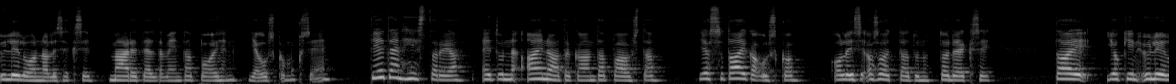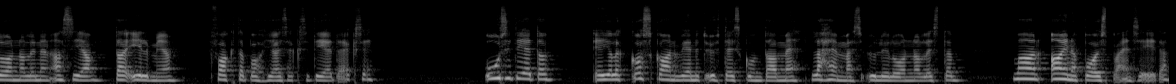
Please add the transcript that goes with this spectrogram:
yliluonnolliseksi määriteltäviin tapoihin ja uskomuksiin. Tieteen historia ei tunne ainoatakaan tapausta, jossa taikausko olisi osoittautunut todeksi tai jokin yliluonnollinen asia tai ilmiö faktapohjaiseksi tieteeksi. Uusi tieto ei ole koskaan vienyt yhteiskuntaamme lähemmäs yliluonnollista, vaan aina poispäin siitä.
